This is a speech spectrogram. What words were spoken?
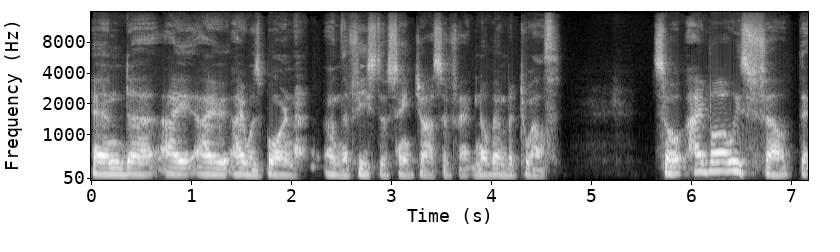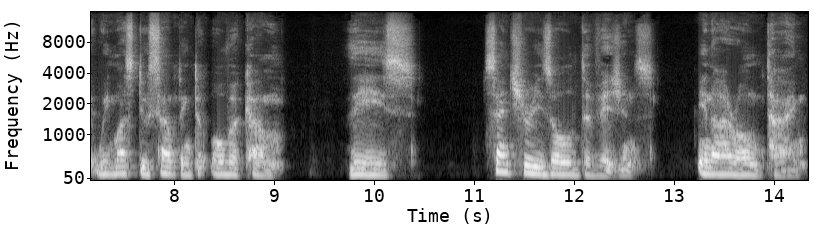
And uh, I, I, I was born on the feast of St. Josaphat November 12th. So I've always felt that we must do something to overcome these centuries old divisions in our own time,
